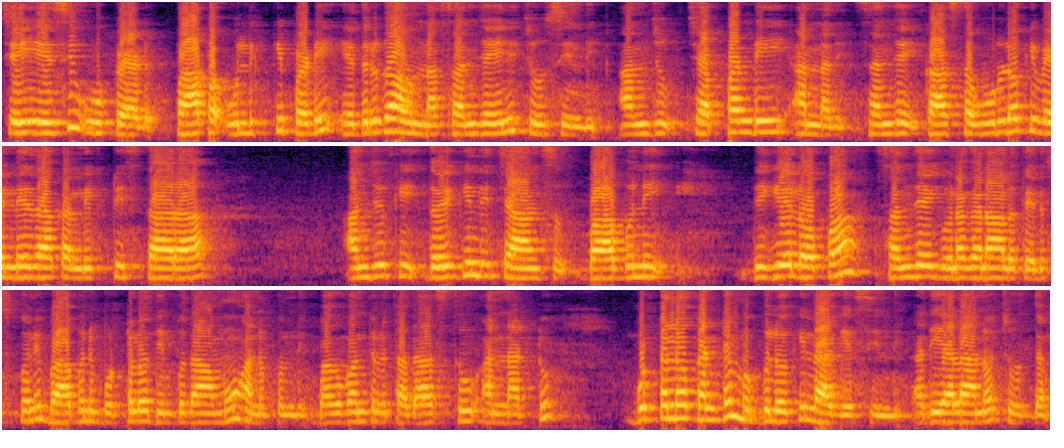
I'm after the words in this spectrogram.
చెయ్యేసి ఊపాడు. పాప ఉలిక్కిపడి ఎదురుగా ఉన్న సంజయ్ని చూసింది. అంజు చెప్పండి అన్నది. సంజయ్ కాస్త ఊళ్ళోకి వెళ్ళేదాకా లిఫ్ట్ ఇస్తారా? అంజుకి దొరికింది ఛాన్స్. బాబుని దిగేలోప సంజయ్ గుణగణాలు తెలుసుకొని బాబుని బుట్టలో దింపుదాము అనుకుంది. భగవంతుడు తదాస్తు అన్నట్టు బుట్టలో కంటే ముగ్గులోకి లాగేసింది. అది ఎలానో చూద్దాం.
